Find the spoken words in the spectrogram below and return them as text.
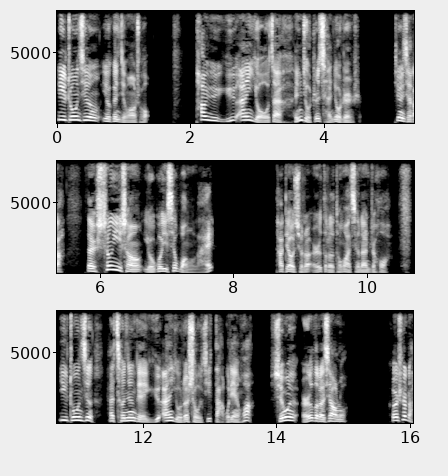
易中敬又跟警方说，他与于安友在很久之前就认识，并且呢，在生意上有过一些往来。他调取了儿子的通话清单之后啊，易中敬还曾经给于安友的手机打过电话，询问儿子的下落。可是呢，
